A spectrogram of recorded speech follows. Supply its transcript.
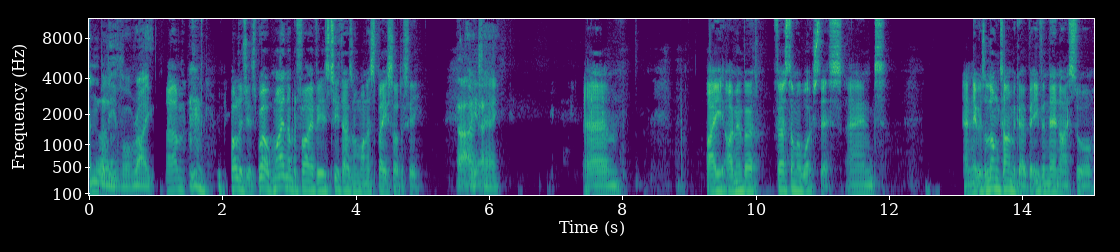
Unbelievable, right? Um, apologies. Well, my number five is 2001: A Space Odyssey. Ah, okay. Um, I I remember first time I watched this, and and it was a long time ago. But even then, I saw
